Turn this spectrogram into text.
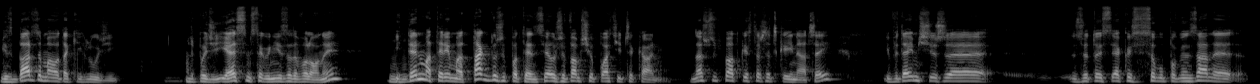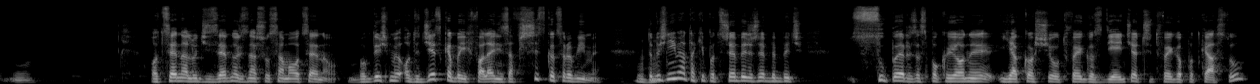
Jest bardzo mało takich ludzi, że powiedzieć, ja jestem z tego niezadowolony i Mhm. ten materiał ma tak duży potencjał, że wam się opłaci czekanie. W naszym przypadku jest troszeczkę inaczej i wydaje mi się, że, że to jest jakoś ze sobą powiązane ocena ludzi z zewnątrz z naszą samooceną. Bo gdybyśmy od dziecka byli chwaleni za wszystko, co robimy, to Mhm. byś nie miał takiej potrzeby, żeby być super zaspokojony jakością twojego zdjęcia czy twojego podcastu,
